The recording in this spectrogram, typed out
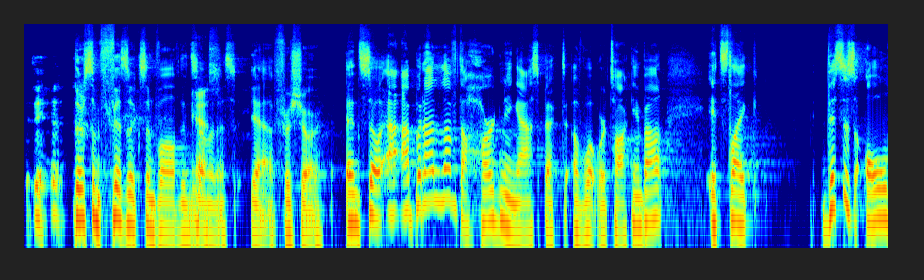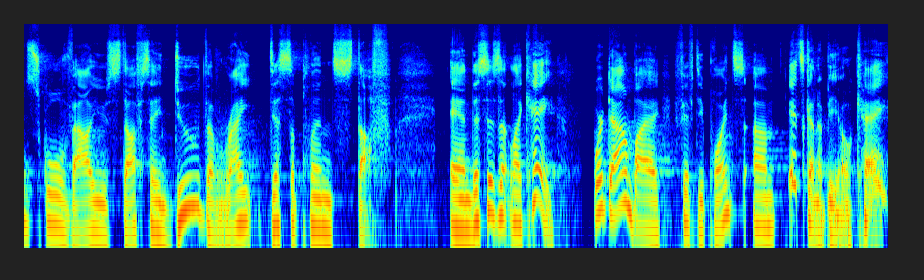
with it. There's some physics involved in yes. some of this. Yeah, for sure. And so, I, but I love the hardening aspect of what we're talking about. It's like this is old school value stuff saying do the right disciplined stuff. And this isn't like, hey, we're down by 50 points. Um, it's going to be okay.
